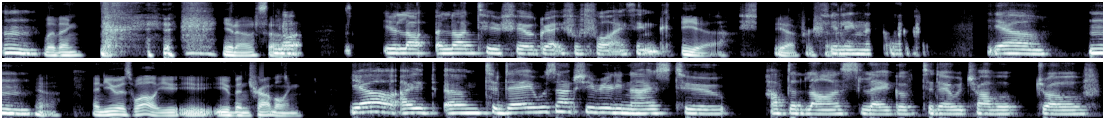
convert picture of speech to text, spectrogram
mm. living, you know, so Lot, you lot, a lot to feel grateful for, I think. yeah, yeah, for sure. Feeling like, yeah. Mm. Yeah. And you as well. You, you, you've been traveling. Yeah, I um, today was actually really nice to have the last leg of today. We travel drove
